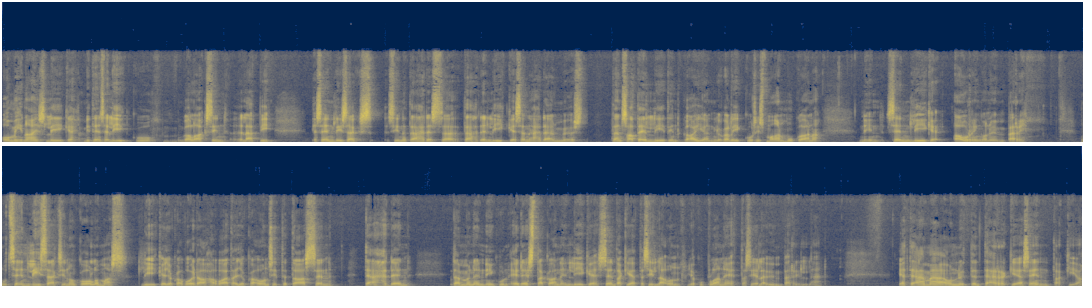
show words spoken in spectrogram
ominaisliike, miten se liikkuu galaksin läpi. Ja sen lisäksi siinä tähdessä, tähden liikkeessä nähdään myös tämän satelliitin Gaian, joka liikkuu siis maan mukana, niin sen liike auringon ympäri. Mutta sen lisäksi on kolmas liike, joka voidaan havaita, joka on sitten taas sen tähden tämmöinen niin kuin edestakainen liike sen takia, että sillä on joku planeetta siellä ympärillään. Ja tämä on nyt tärkeä sen takia,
